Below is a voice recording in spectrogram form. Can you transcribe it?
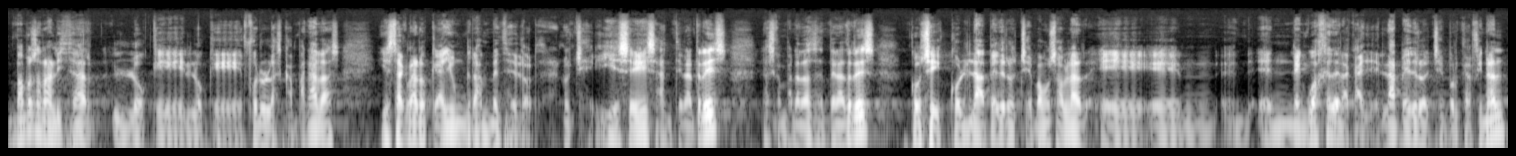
vamos a analizar lo que, lo que fueron las campanadas y está claro que hay un gran vencedor de la noche y ese es Antena 3, las campanadas de Antena 3, con sí, con la Pedroche. Vamos a hablar eh, en, lenguaje de la calle, la Pedroche, porque al final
